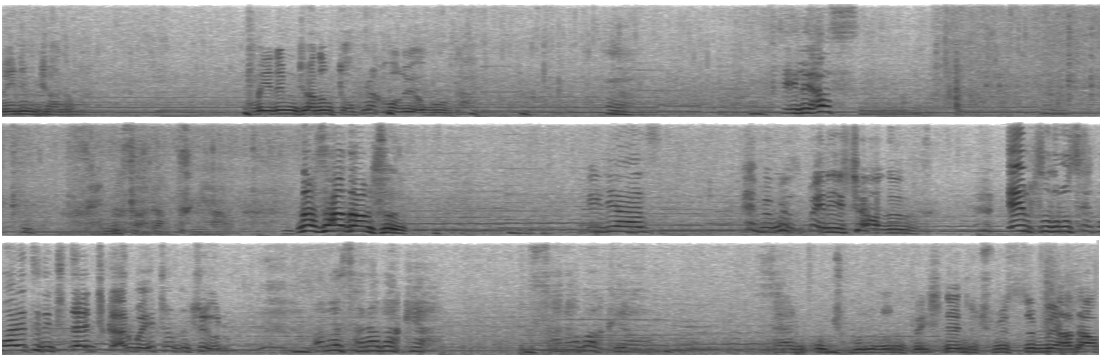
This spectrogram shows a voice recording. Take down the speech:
Benim canım. Benim canım toprak oluyor burada. İlyas. Sen nasıl adamsın ya? Nasıl adamsın? İlyas. Hepimiz perişanız. Emsulumu sefaletin içinden çıkarmaya çalışıyorum. Ama sana bak ya. Sana bak ya. Sen uçkurunun peşine düşmüşsün be adam.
